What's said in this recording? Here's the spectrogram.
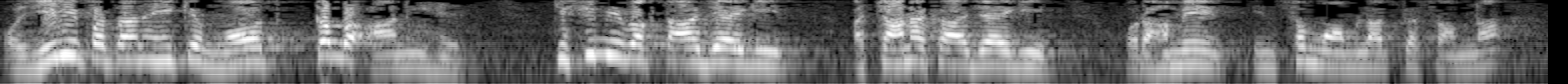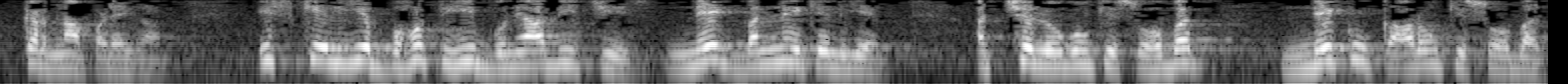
اور یہ بھی پتا نہیں کہ موت کب آنی ہے۔ کسی بھی وقت آ جائے گی، اچانک آ جائے گی اور ہمیں ان سب معاملات کا سامنا کرنا پڑے گا۔ اس کے لیے بہت ہی بنیادی چیز، نیک بننے کے لیے اچھے لوگوں کی صحبت نیکو کاروں کی صحبت۔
